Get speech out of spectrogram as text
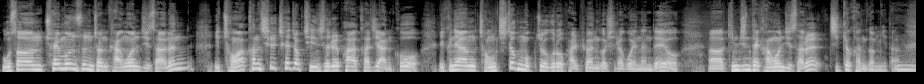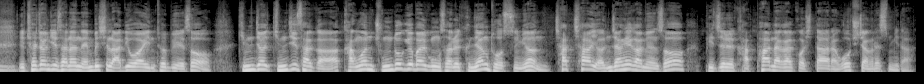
우선 최문순 전 강원지사는 이 정확한 실체적 진실을 파악하지 않고 그냥 정치적 목적으로 발표한 것이라고 했는데요. 어, 김진태 강원지사를 직격한 겁니다. 음. 최전 지사는 MBC 라디오와 인터뷰에서 김, 김 지사가 강원 중도개발공사를 그냥 뒀으면 차차 연장해 가면서 빚을 갚아 나갈 것이다라고 주장을 했습니다.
